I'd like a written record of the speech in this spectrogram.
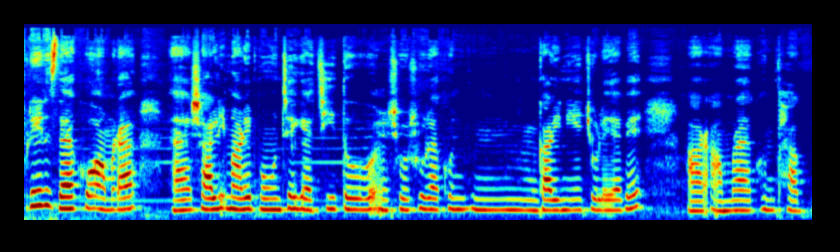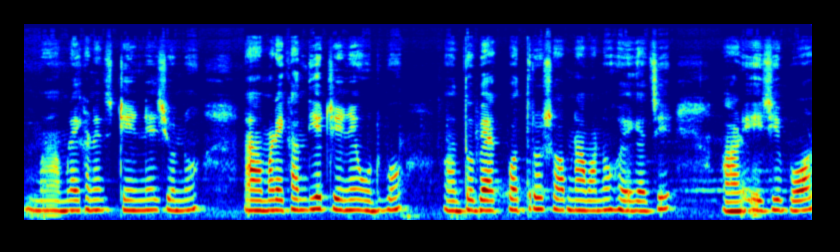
ফ্রেন্ডস দেখো আমরা শালিমারে পৌঁছে গেছি। তো শ্বশুর এখন গাড়ি নিয়ে চলে যাবে। আর আমরা এখন থাক, আমরা এখানে ট্রেনের জন্য, আমরা এখান দিয়ে ট্রেনে উঠব। তো ব্যাগপত্র সব নামানো হয়ে গেছে। আর এই যে বর,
